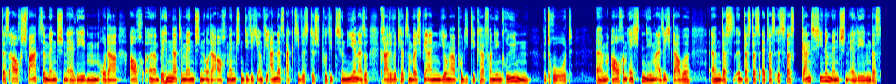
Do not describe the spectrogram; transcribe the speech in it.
das auch schwarze Menschen erleben oder auch äh, behinderte Menschen oder auch Menschen, die sich irgendwie anders aktivistisch positionieren. Also gerade wird ja zum Beispiel ein junger Politiker von den Grünen bedroht. Ähm, auch im echten Leben. Also ich glaube, ähm, dass, dass das etwas ist, was ganz viele Menschen erleben, dass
